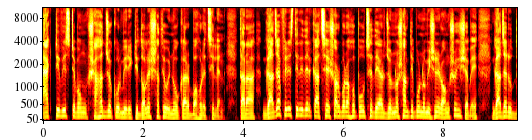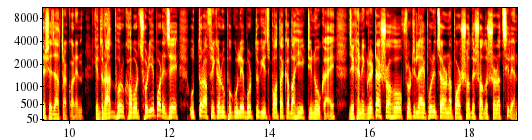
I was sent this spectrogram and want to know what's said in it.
অ্যাক্টিভিস্ট এবং সাহায্য কর্মীর একটি দলের সাথে ওই নৌকার বহরে ছিলেন। তারা গাজা ফিলিস্তিনিদের কাছে সরবরাহ পৌঁছে দেওয়ার জন্য শান্তিপূর্ণ মিশনের অংশ হিসেবে গাজার উদ্দেশ্যে যাত্রা করেন। কিন্তু রাতভোর খবর ছড়িয়ে পড়ে যে উত্তর আফ্রিকার উপকূলে পর্তুগিজ পতাকাবাহী একটি নৌকায়, যেখানে গ্রেটা সহ ফ্লোটিলায় পরিচালনা পর্ষদের সদস্যরা ছিলেন,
